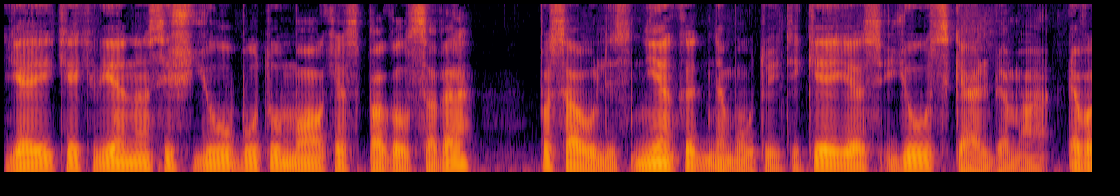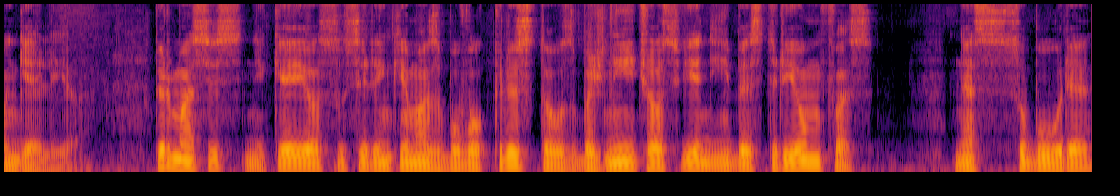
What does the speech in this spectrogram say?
Jei kiekvienas iš jų būtų mokęs pagal save, pasaulis niekad nebūtų įtikėjęs jų skelbiamą Evangeliją. Pirmasis Nikėjos susirinkimas buvo Kristaus bažnyčios vienybės triumfas, nes subūrė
